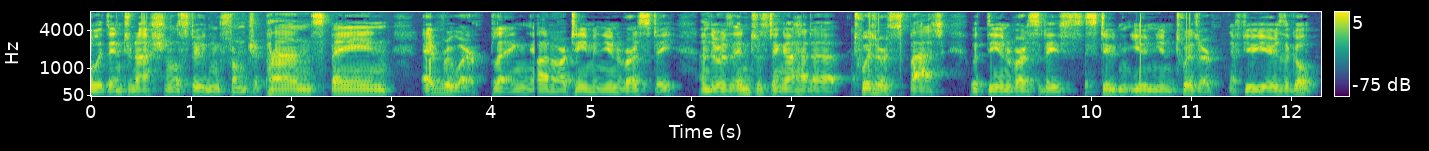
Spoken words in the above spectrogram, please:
with international students from Japan, Spain, everywhere playing on our team in university. And there was interesting, I had a Twitter spat with the university's student union Twitter a few years ago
